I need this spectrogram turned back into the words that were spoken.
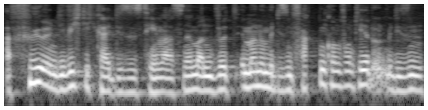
erfühlen, die Wichtigkeit dieses Themas. Ne? Man wird immer nur mit diesen Fakten konfrontiert und mit diesen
